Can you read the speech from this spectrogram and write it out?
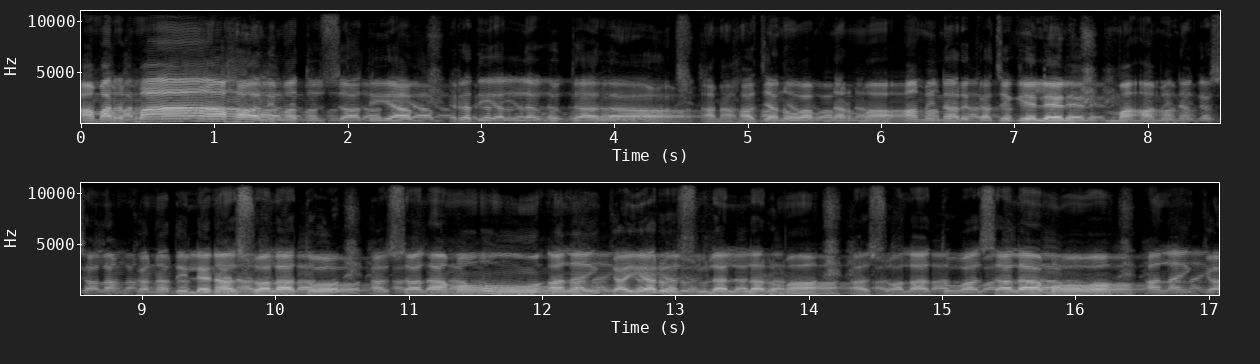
আমার মা হালিমা তুসাদিয়া রাদিয়াল্লাহু তাআলা আনহা যেন আপনার মা আমিনার কাছে গেলেন। মা আমিনাকে সালাম খানা দিলেন। আসসালাতু আসসালামু আলাইকা ইয়া রাসূলুল্লাহর মা। আসসালাতু ওয়াসসালামু আলাইকা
